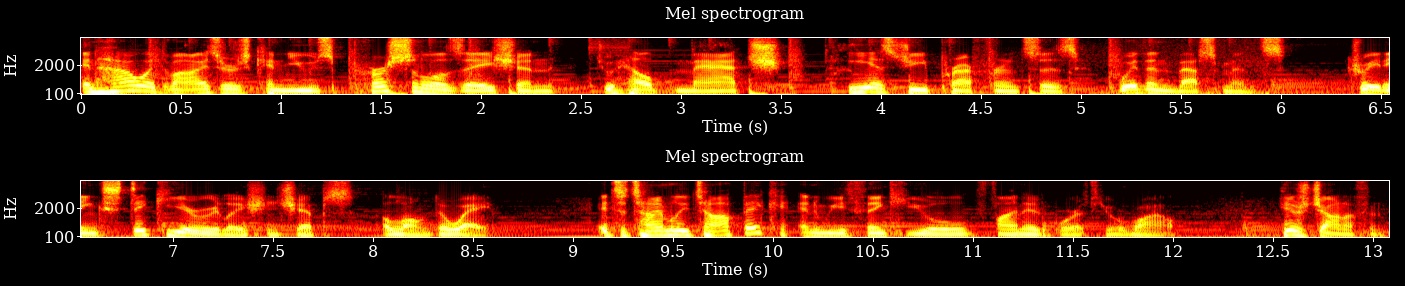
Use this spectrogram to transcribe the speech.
and how advisors can use personalization to help match ESG preferences with investments, creating stickier relationships along the way. It's a timely topic, and we think you'll find it worth your while. Here's Jonathan.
